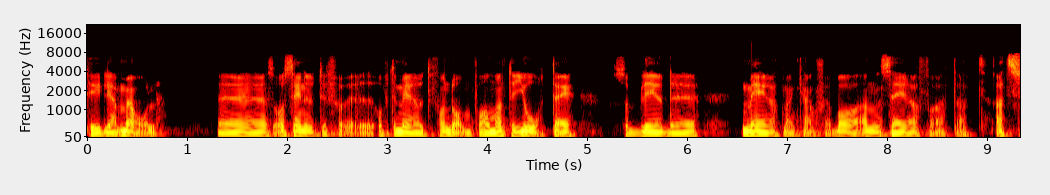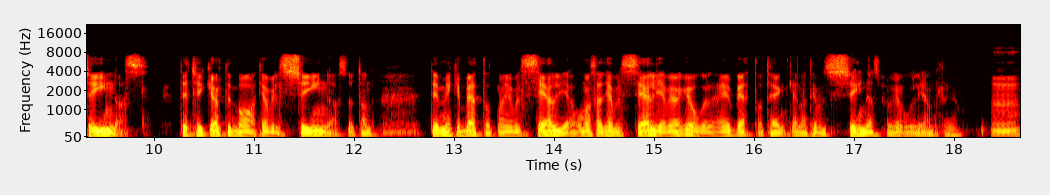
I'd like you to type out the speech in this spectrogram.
tydliga mål eh, och sen utifrån, optimera utifrån dem. För har man inte gjort det så blir det mer att man kanske bara annonserar för att, att, att synas. Det tycker jag inte bara att jag vill synas utan det är mycket bättre att man vill sälja. Om man säger att jag vill sälja via Google är det bättre att tänka än att jag vill synas på Google egentligen. Mm.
